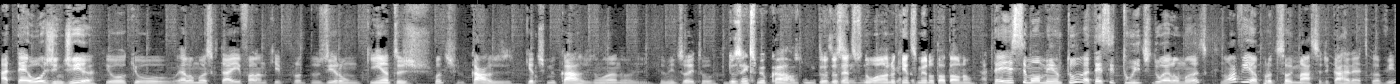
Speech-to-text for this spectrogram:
Até hoje em dia, que o, que o Elon Musk tá aí falando que produziram 500. Quantos carros? 500 mil carros no ano? 2018? 200 mil carros. uma Du- coisa 200 assim, no né? ano, 500 mil no total, não? Até esse momento, até esse tweet do Elon Musk, não havia produção em massa de carro elétrico, havia?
